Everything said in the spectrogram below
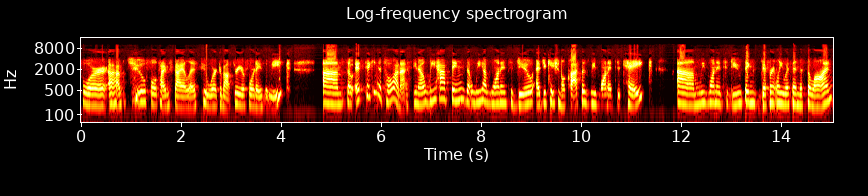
for um, two full-time stylists who work about three or four days a week. Um, so it's taking a toll on us. You know, we have things that we have wanted to do, educational classes we've wanted to take. Um, we've wanted to do things differently within the salon,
